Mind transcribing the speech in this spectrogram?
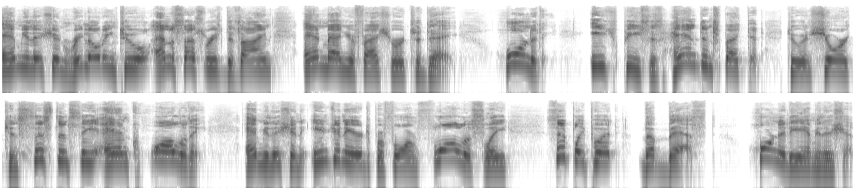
ammunition, reloading tool, and accessories design and manufacturer today. Hornady. Each piece is hand inspected to ensure consistency and quality. Ammunition engineered to perform flawlessly. Simply put, the best. Hornady ammunition.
